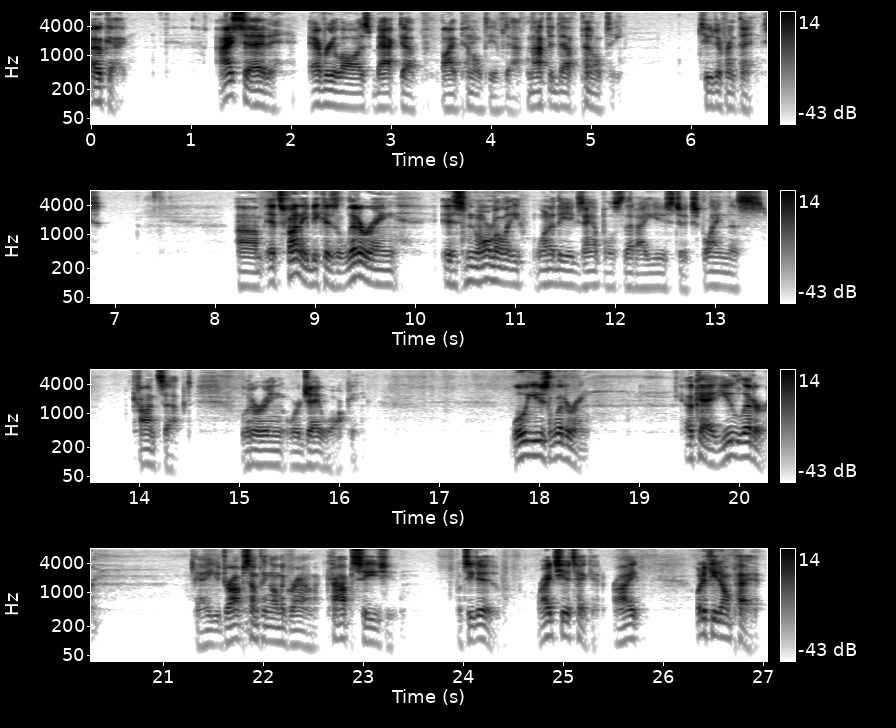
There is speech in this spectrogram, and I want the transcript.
Okay. I said every law is backed up by penalty of death, not the death penalty. Two different things. Um, it's funny because littering is normally one of the examples that I use to explain this concept littering or jaywalking. We'll use littering. Okay, you litter. Okay, you drop something on the ground. A cop sees you. What's he do? Writes you a ticket, right? What if you don't pay it?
